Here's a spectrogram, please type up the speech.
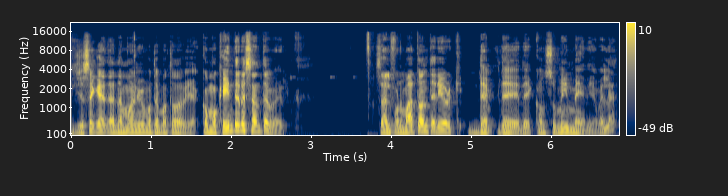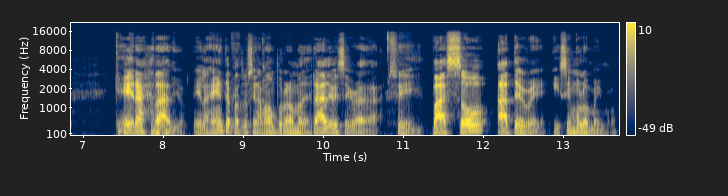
y yo sé que andamos en el mismo tema todavía. Como que es interesante ver. O sea, el formato anterior de, de, de consumir media, ¿verdad? Que era radio. Y la gente patrocinaba un programa de radio y se Sí. pasó a TV. Hicimos lo mismo.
